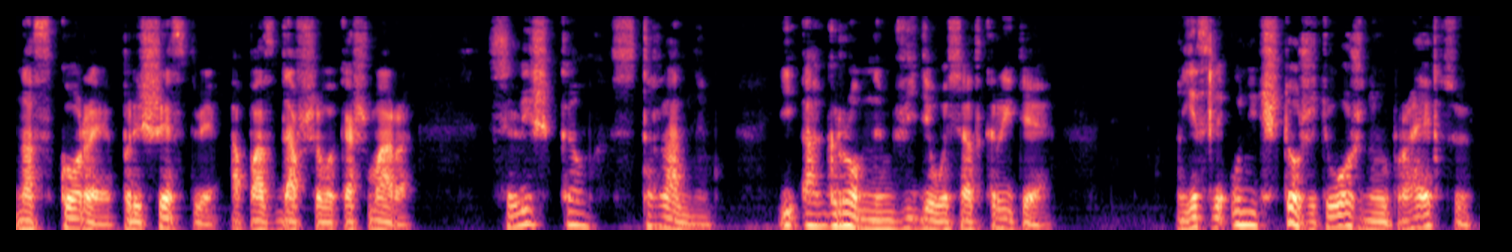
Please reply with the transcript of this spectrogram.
на скорое пришествие опоздавшего кошмара. Слишком странным и огромным виделось открытие. Если уничтожить ложную проекцию,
